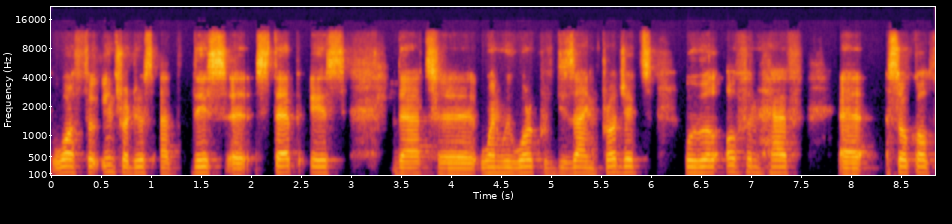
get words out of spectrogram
worth to introduce at this uh, step is that uh, when we work with design projects, we will often have so-called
